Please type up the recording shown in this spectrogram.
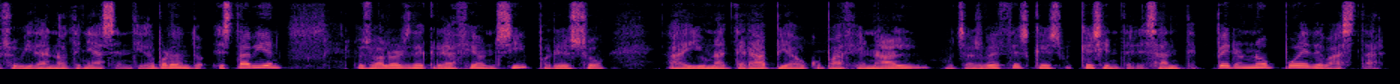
Su vida no tenía sentido. Por lo tanto, está bien los valores de creación, sí, por eso hay una terapia ocupacional muchas veces que es, que es interesante, pero no puede bastar.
